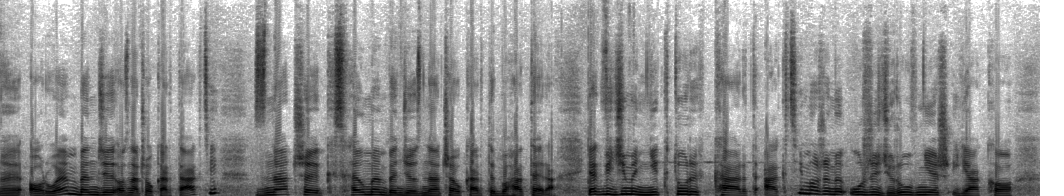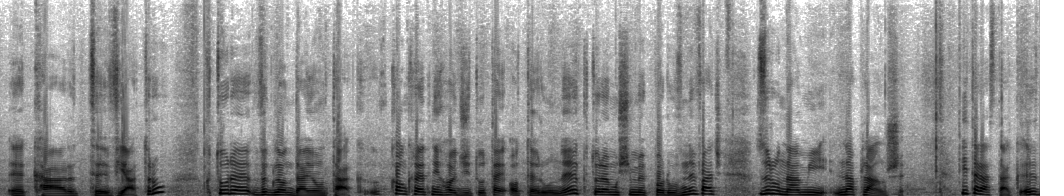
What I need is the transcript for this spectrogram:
e, orłem będzie oznaczał kartę akcji, znaczek z hełmem będzie oznaczał kartę bohatera. Jak widzimy, niektórych kart akcji możemy użyć również jako kart wiatru, które wyglądają tak. Konkretnie chodzi tutaj o te runy, które musimy porównywać z runami na planszy. I teraz tak, y,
